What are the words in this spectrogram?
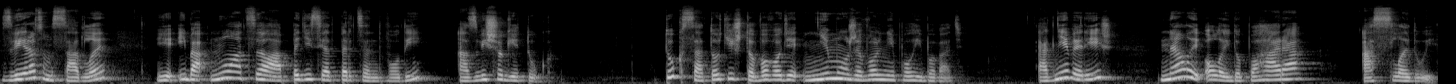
zvieracom sadle je iba 0,50% vody a zvyšok je tuk. Tuk sa totižto vo vode nemôže voľne pohybovať. Ak neveríš, nalej olej do pohára a sleduj.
